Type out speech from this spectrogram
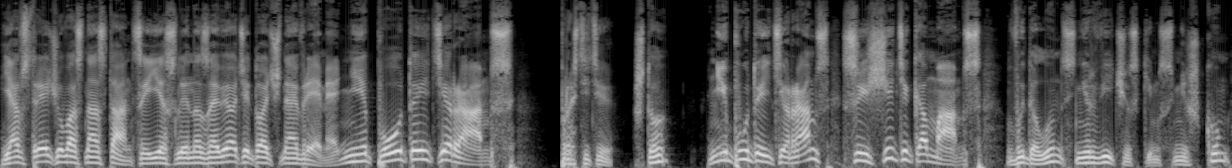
Я встречу вас на станции, если назовете точное время. Не путайте Рамс. Простите, что? «Не путайте Рамс, сыщите Камамс!» — выдал он с нервическим смешком,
